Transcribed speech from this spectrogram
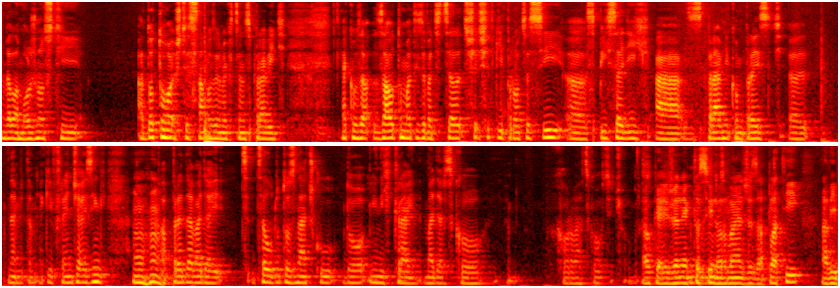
veľa možností a do toho ešte samozrejme chcem spraviť ako za, zautomatizovať celé, všetky procesy, uh, spísať ich a s právnikom prejsť uh, dajme tam nejaký franchising uh-huh. a predávať aj celú túto značku do iných krajín. Maďarsko, Chorvátsko, hoci čo. OK, že niekto si normálne, že zaplatí a vy,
